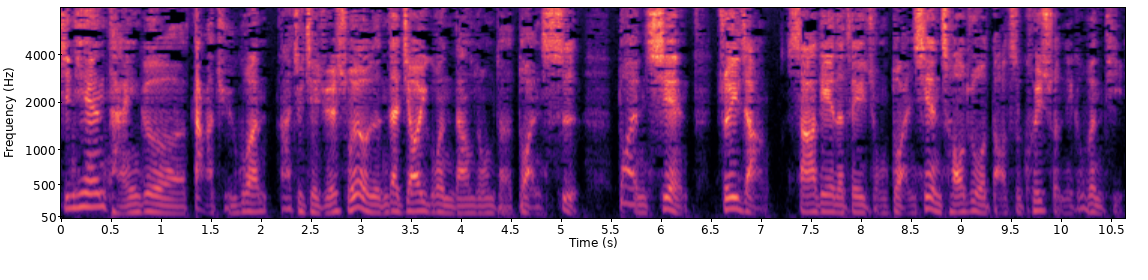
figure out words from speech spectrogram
今天谈一个大局观啊，就解决所有人在交易过程当中的短视、短线追涨杀跌的这一种短线操作导致亏损的一个问题。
